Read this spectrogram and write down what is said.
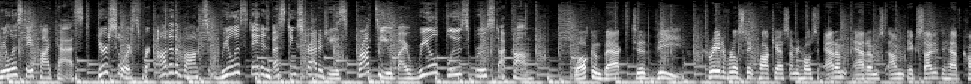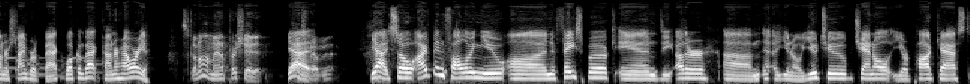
Real Estate Podcast, your source for out of the box real estate investing strategies brought to you by realbluespruce.com. Welcome back to the Creative Real Estate Podcast. I'm your host, Adam Adams. I'm excited to have Connor Steinbrook back. Welcome back, Connor. How are you? What's going on, man? Appreciate it. Yeah. yeah. So I've been following you on Facebook and the other, um, uh, you know, YouTube channel, your podcast,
